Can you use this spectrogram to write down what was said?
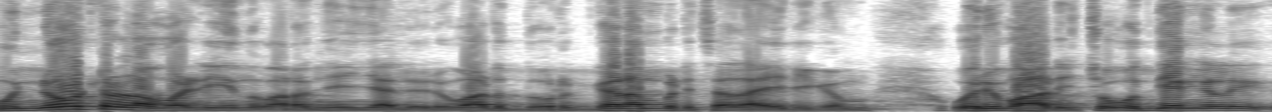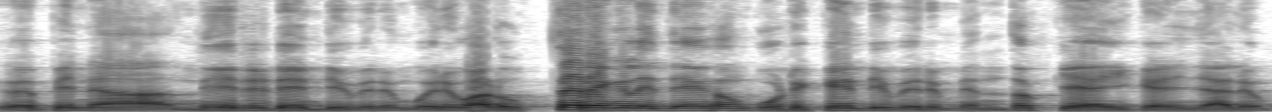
മുന്നോട്ടുള്ള വഴി എന്ന് പറഞ്ഞു കഴിഞ്ഞാൽ ഒരുപാട് ദുർഘടം പിടിച്ചതായിരിക്കും. ഒരുപാട് ചോദ്യങ്ങൾ പിന്നെ നേരിടേണ്ടി വരും. ഒരുപാട് ഉത്തരങ്ങൾ ഇദ്ദേഹം കൊടുക്കേണ്ടി വരും. എന്തൊക്കെയായി കഴിഞ്ഞാലും.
